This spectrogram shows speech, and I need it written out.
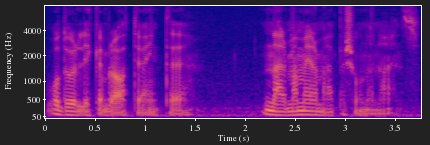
och då är det lika bra att jag inte närmar mig de här personerna ens.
